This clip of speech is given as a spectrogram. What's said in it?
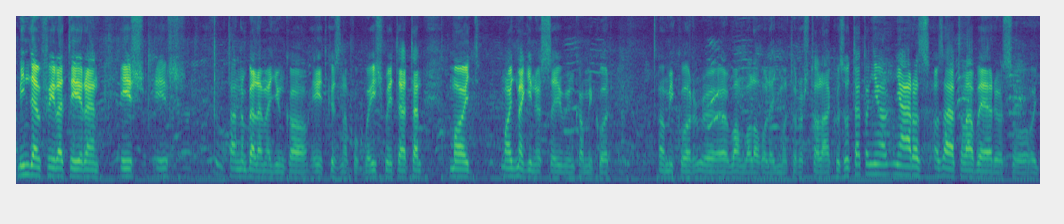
mindenféle téren, és, és utána belemegyünk a hétköznapokba ismételten, majd, majd megint összejövünk, amikor, amikor van valahol egy motoros találkozó. Tehát a nyár az, az általában erről szól, hogy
